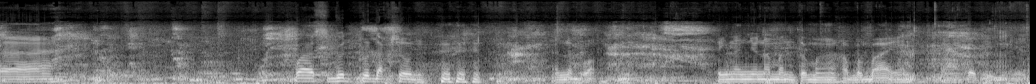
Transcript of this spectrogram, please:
ah plus good production. ano po? Tingnan nyo naman to mga kababayan, mga kabibigyan.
